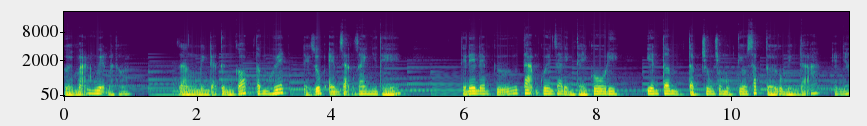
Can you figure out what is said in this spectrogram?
cười mãn nguyện mà thôi. Rằng mình đã từng góp tâm huyết để giúp em dạng danh như thế. Thế nên em cứ tạm quên gia đình thầy cô đi, yên tâm tập trung cho mục tiêu sắp tới của mình đã, em nhé.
